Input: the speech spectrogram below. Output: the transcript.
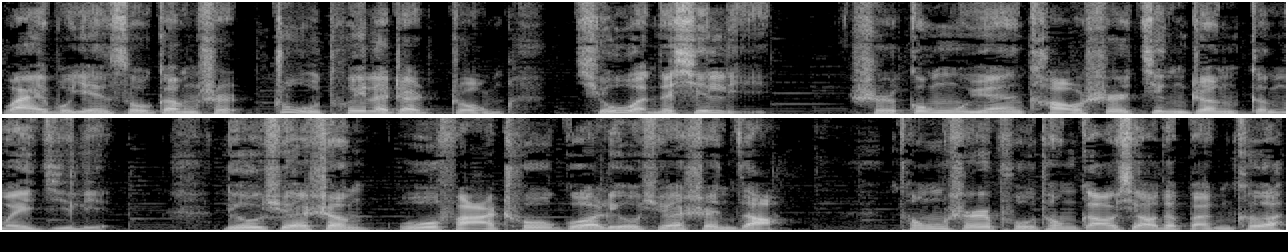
外部因素更是助推了这种求稳的心理。使公务员考试竞争更为激烈，留学生无法出国留学深造，同时普通高校的本科、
